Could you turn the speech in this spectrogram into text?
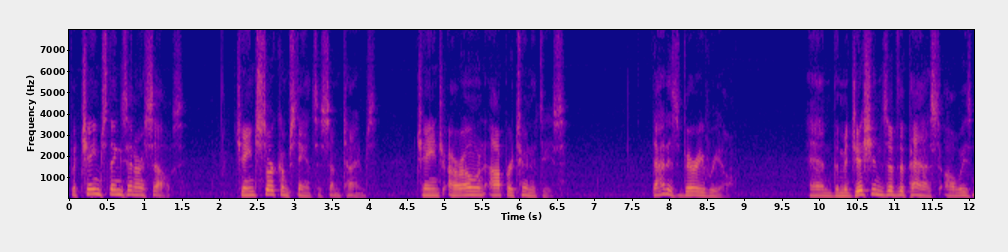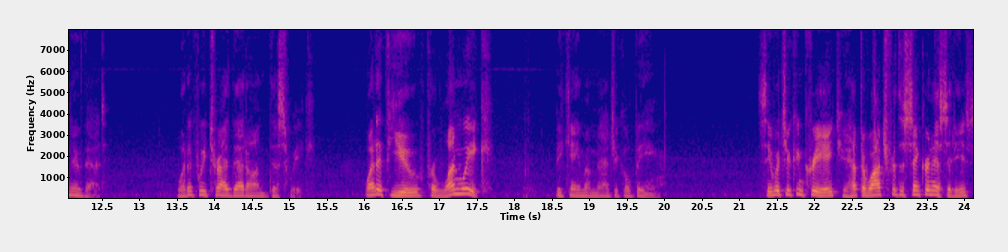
but change things in ourselves? Change circumstances sometimes, change our own opportunities. That is very real. And the magicians of the past always knew that. What if we tried that on this week? What if you, for one week, became a magical being? See what you can create. You have to watch for the synchronicities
